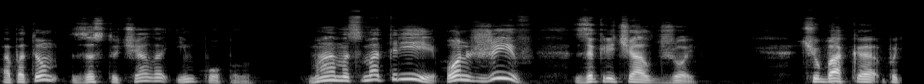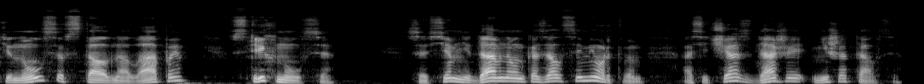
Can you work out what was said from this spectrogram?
а потом застучала им по полу. «Мама, смотри, он жив!» — закричал Джой. Чубакка потянулся, встал на лапы, встряхнулся. Совсем недавно он казался мертвым, а сейчас даже не шатался.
